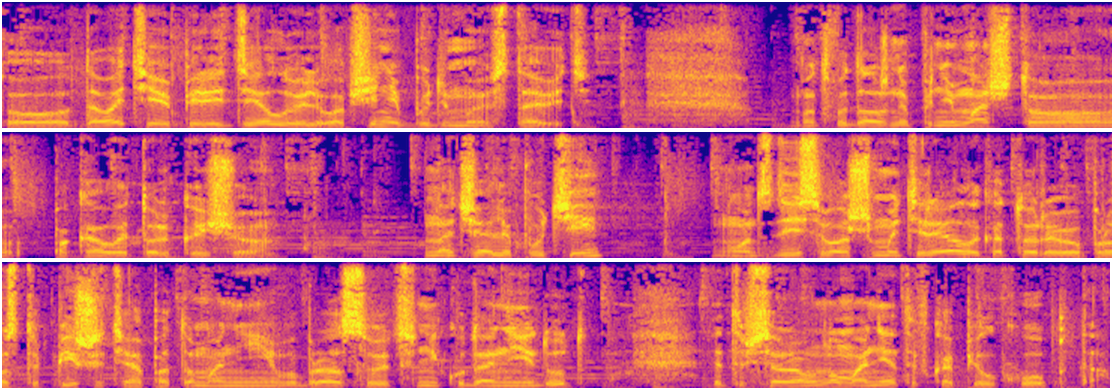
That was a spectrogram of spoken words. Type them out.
то давайте ее переделаю или вообще не будем ее ставить. Вот вы должны понимать, что пока вы только еще в начале пути, вот здесь ваши материалы, которые вы просто пишете, а потом они выбрасываются, никуда не идут, это все равно монеты в копилку опыта.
